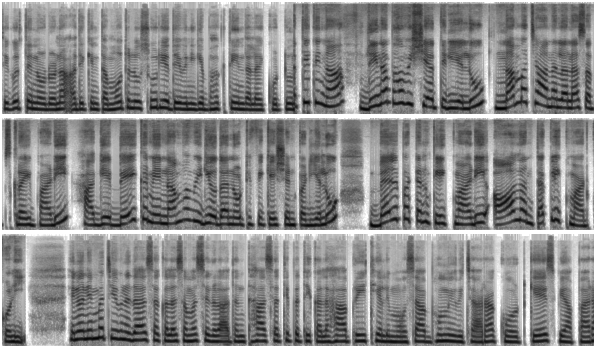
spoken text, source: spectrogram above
ಸಿಗುತ್ತೆ ನೋಡೋಣ. ಅದಕ್ಕಿಂತ ಮೊದಲು ಸೂರ್ಯದೇವನಿಗೆ ಲೈಕ್ ಕೊಟ್ಟು. ಪ್ರತಿದಿನ ದಿನ ಭವಿಷ್ಯ ತಿಳಿಯಲು ನಮ್ಮ ಚಾನೆಲ್ ಅನ್ನ ಸಬ್ಸ್ಕ್ರೈಬ್ ಮಾಡಿ, ಹಾಗೆ ಬೇಗನೆ ನಮ್ಮ ವಿಡಿಯೋದ ನೋಟಿಫಿಕೇಶನ್ ಪಡೆಯಲು ಬೆಲ್ ಬಟನ್ ಕ್ಲಿಕ್ ಮಾಡಿ, ಆಲ್ ಅಂತ ಕ್ಲಿಕ್ ಮಾಡ್ಕೊಳ್ಳಿ. ಇನ್ನು ನಿಮ್ಮ ಜೀವನದ ಸಕಲ ಸಮಸ್ಯೆಗಳಾದಂತಹ ಸತಿಪತಿ ಕಲಹ, ಪ್ರೀತಿಯಲ್ಲಿ ಮೋಸ, ಭೂಮಿ ವಿಚಾರ, ಕೋರ್ಟ್ ಕೇಸ್, ವ್ಯಾಪಾರ,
